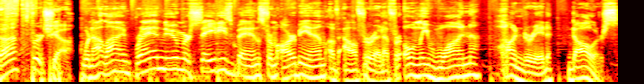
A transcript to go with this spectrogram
The Bert Show. We're not lying. Brand new Mercedes Benz from RBM of Alpharetta for only $100.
